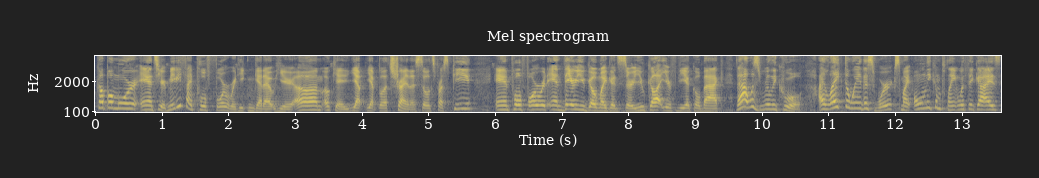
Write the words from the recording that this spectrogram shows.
couple more and here maybe if I pull forward he can get out here um okay yep yep let's try this so let's press P and pull forward and there you go my good sir. You got your vehicle back. That was really cool. I like the way this works. My only complaint with it guys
